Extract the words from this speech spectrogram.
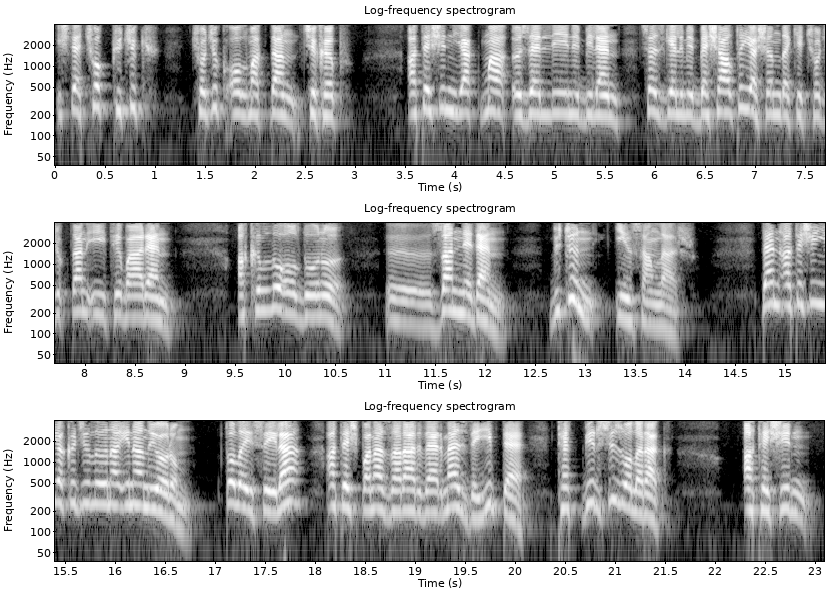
işte çok küçük çocuk olmaktan çıkıp, ateşin yakma özelliğini bilen söz gelimi 5-6 yaşındaki çocuktan itibaren akıllı olduğunu e, zanneden bütün insanlar, ben ateşin yakıcılığına inanıyorum, dolayısıyla ateş bana zarar vermez deyip de tedbirsiz olarak ateşin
